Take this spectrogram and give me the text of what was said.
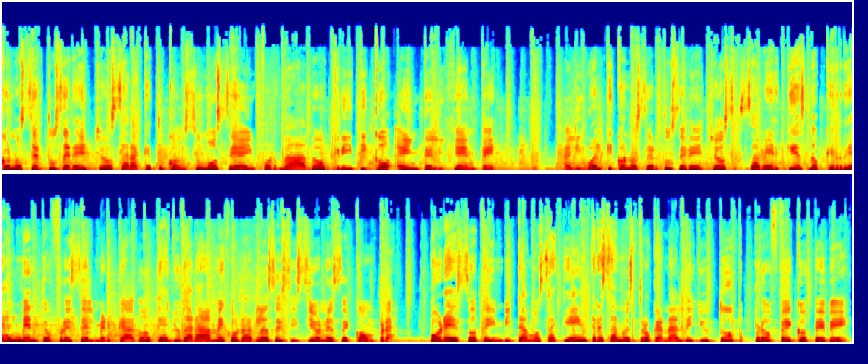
Conocer tus derechos hará que tu consumo sea informado, crítico e inteligente. Al igual que conocer tus derechos, saber qué es lo que realmente ofrece el mercado te ayudará a mejorar las decisiones de compra. Por eso te invitamos a que entres a nuestro canal de YouTube Profeco TV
